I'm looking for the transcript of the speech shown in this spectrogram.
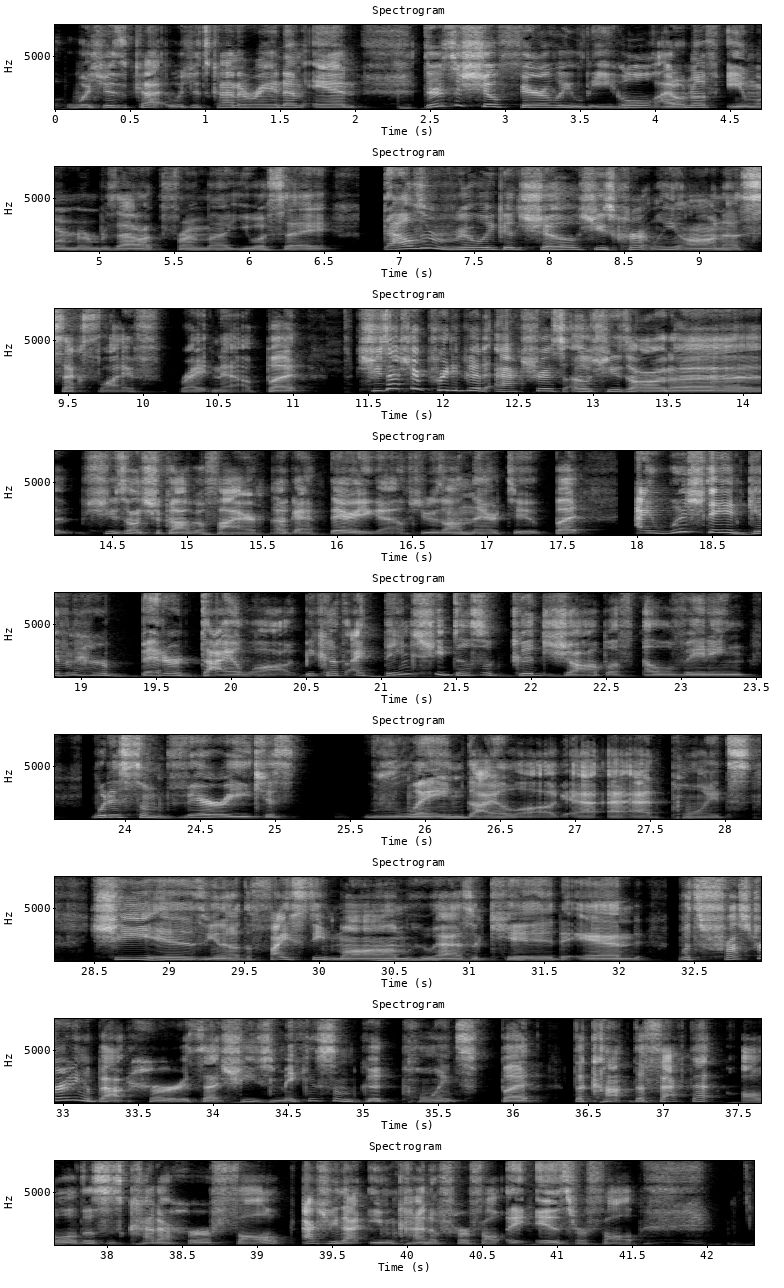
which is kind, which is kind of random. And there's a show Fairly Legal. I don't know if anyone remembers that from uh, USA. That was a really good show. She's currently on a Sex Life right now, but She's actually a pretty good actress. Oh, she's on uh she's on Chicago Fire. Okay, there you go. She was on there too. But I wish they had given her better dialogue because I think she does a good job of elevating what is some very just lame dialogue at, at, points. She is, you know, the feisty mom who has a kid. And what's frustrating about her is that she's making some good points, but the con- the fact that all of this is kind of her fault, actually not even kind of her fault, it is her fault.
